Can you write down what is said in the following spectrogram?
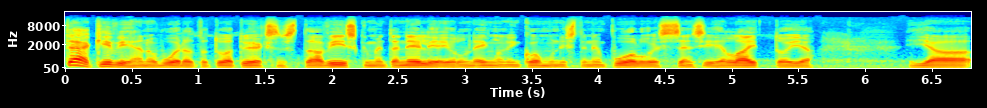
tämä kivihän on vuodelta 1954, jolloin Englannin kommunistinen puolue sen siihen laittoi ja, ja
